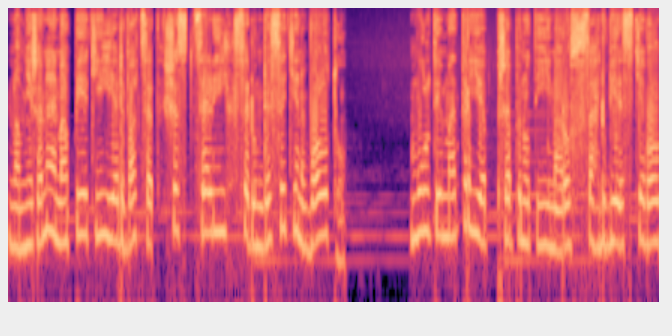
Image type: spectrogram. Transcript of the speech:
Naměřené napětí je 26,7 V. Multimetr je přepnutý na rozsah 200 V.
